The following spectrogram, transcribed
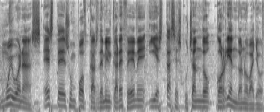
Muy buenas, este es un podcast de Milcar FM y estás escuchando Corriendo a Nueva York.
